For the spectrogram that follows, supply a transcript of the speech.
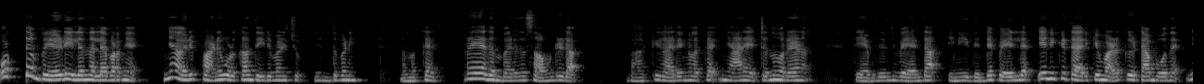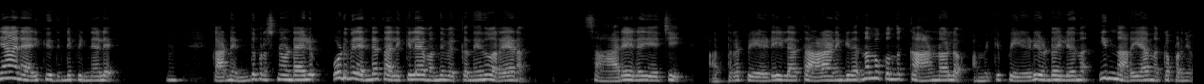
ഒട്ടും പേടിയില്ലെന്നല്ലേ പറഞ്ഞേ. ഞാൻ ഒരു പണി കൊടുക്കാൻ തീരുമാനിച്ചു. എന്ത് പണി? നമുക്ക് പ്രേതം വരുന്ന സൗണ്ട് ഇടാം. ബാക്കി കാര്യങ്ങളൊക്കെ ഞാൻ ഏറ്റെന്ന് പറയണം. രേവതി വേണ്ട. ഇനി ഇതിന്റെ പേരിൽ എനിക്കിട്ടായിരിക്കും വഴക്ക് കിട്ടാൻ പോകുന്നത് ഞാനായിരിക്കും ഇതിന്റെ പിന്നാലെ. കാരണം എന്ത് പ്രശ്നം ഉണ്ടായാലും ഒടുവിൽ എന്റെ തലക്കിലേ വന്ന് വെക്കുന്നതെന്ന് പറയണം. സാരയില്ല ചേച്ചി. അത്ര പേടിയില്ലാത്ത ആളാണെങ്കിൽ നമുക്കൊന്ന് കാണണമല്ലോ. അമ്മയ്ക്ക് പേടിയുണ്ടോ ഇല്ലയോ എന്ന് ഇന്നറിയാന്നൊക്കെ പറഞ്ഞു.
